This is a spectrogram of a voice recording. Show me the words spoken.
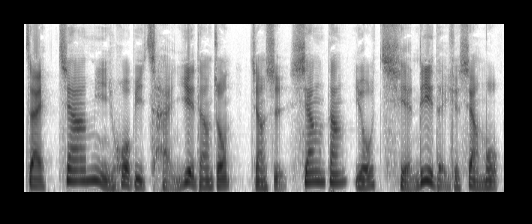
在加密货币产业当中将是相当有潜力的一个项目。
